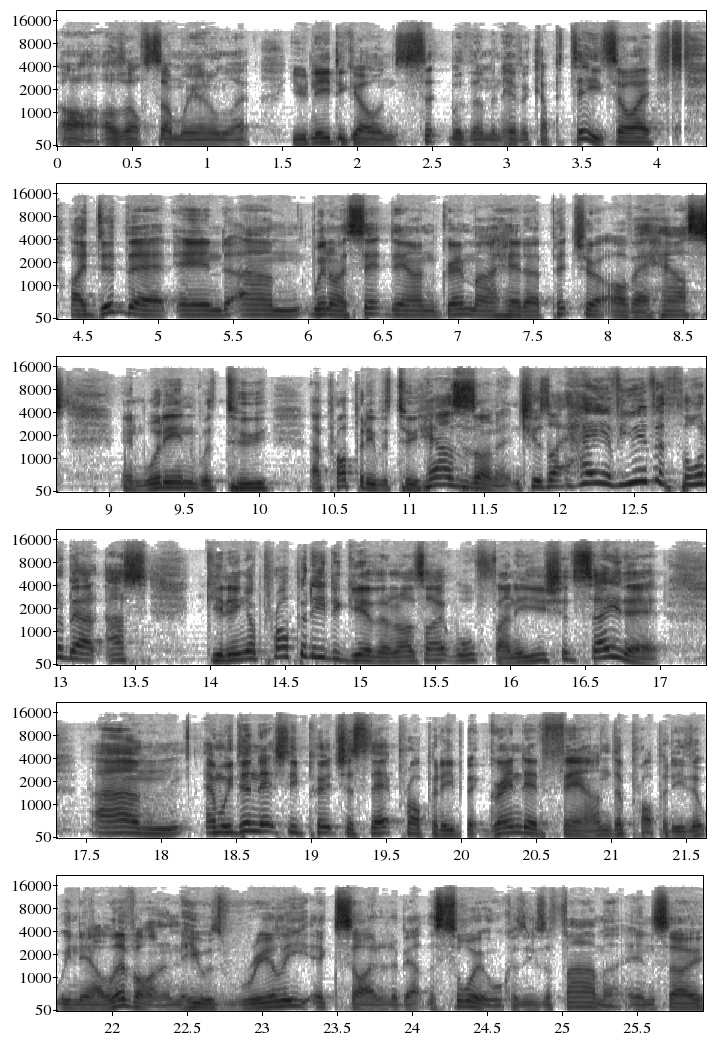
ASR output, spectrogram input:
oh, I was off somewhere, and I'm like, you need to go and sit with them and have a cup of tea. So I, I did that, and um, when I sat down, Grandma had a picture of a house in Woodend with two, a property with two houses on it, and she was like, hey, have you ever thought about us getting a property together? And I was like, well, funny you should say that. Um, and we didn't actually purchase that property, but Grandad found the property that we now live on, and he was really excited about the soil because he's a farmer, and so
